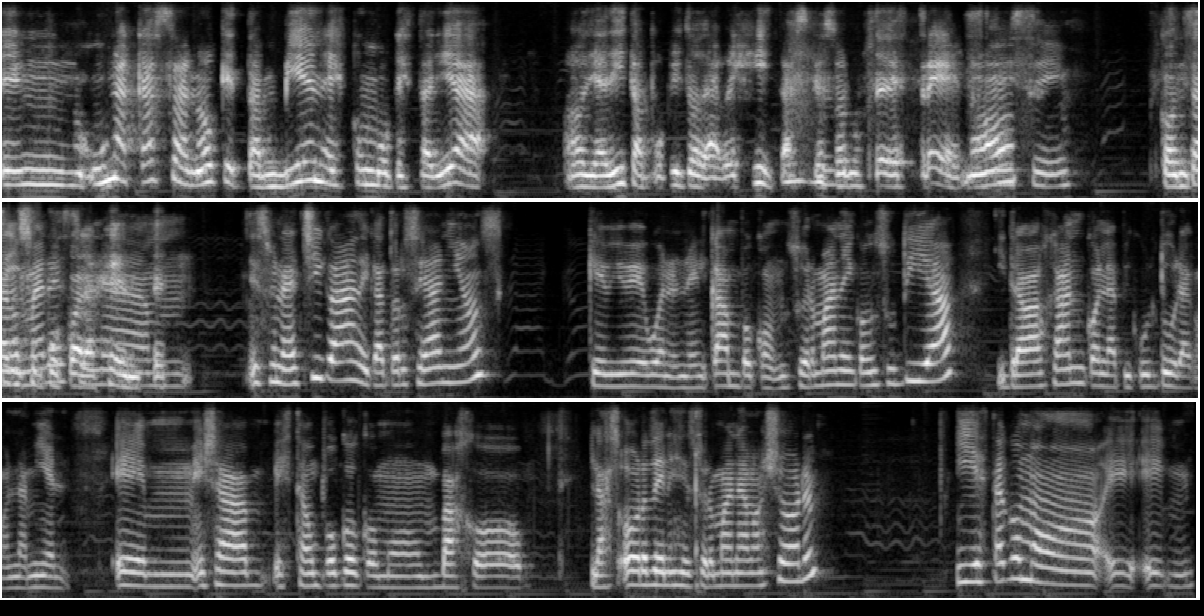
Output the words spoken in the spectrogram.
en una casa, ¿no? Que también es como que estaría rodeadita un poquito de abejitas, que son ustedes tres, ¿no? Sí, sí. Contanos un poco a la gente. Es una chica de 14 años que vive bueno, en el campo con su hermana y con su tía y trabajan con la apicultura, con la miel. Em, ella está un poco como bajo las órdenes de su hermana mayor y está como eh, em,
